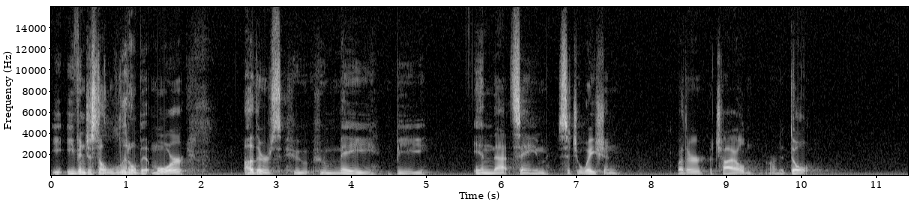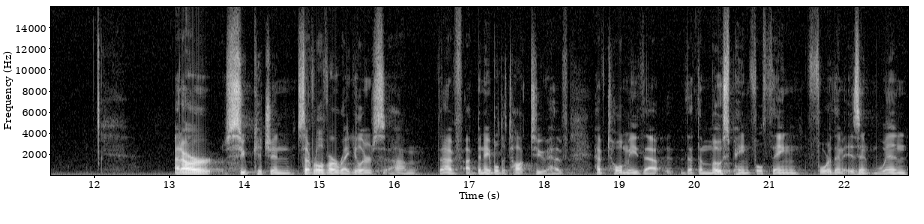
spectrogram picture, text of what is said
even just a little bit more, others who, who may be in that same situation, whether a child or an adult. At our soup kitchen, several of our regulars um, that I've, I've been able to talk to have, have told me that, that the most painful thing for them isn't when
